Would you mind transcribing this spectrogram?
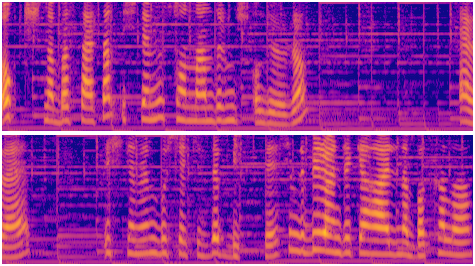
ok tuşuna basarsam işlemi sonlandırmış oluyorum. Evet işlemim bu şekilde bitti. Şimdi bir önceki haline bakalım.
